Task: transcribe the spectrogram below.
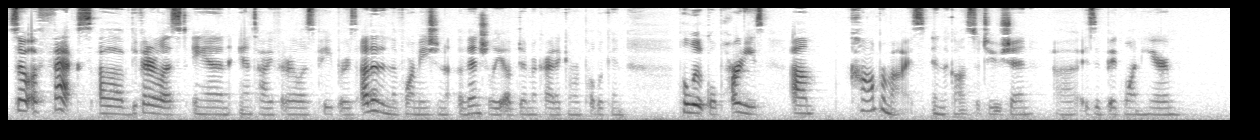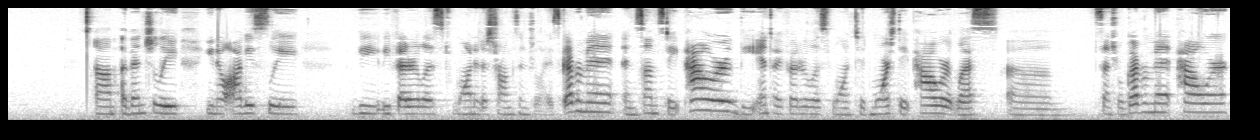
So, effects of the Federalist and Anti Federalist papers, other than the formation eventually of Democratic and Republican political parties, um, compromise in the Constitution uh, is a big one here. Um, eventually, you know, obviously, the, the Federalist wanted a strong centralized government and some state power. The Anti Federalist wanted more state power, less um, central government power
